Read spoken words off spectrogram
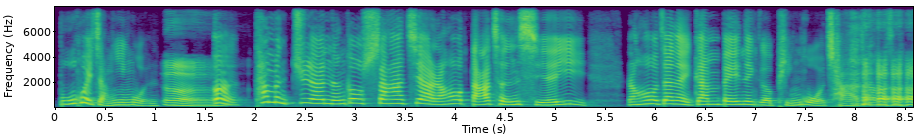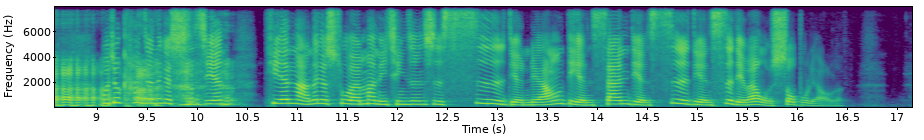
不会讲英文，嗯。嗯，他们居然能够杀价，然后达成协议，然后在那里干杯那个苹果茶这样子，我就看着那个时间，天呐，那个苏莱曼尼清真是四点、两点、三点、四点、四点半，我受不了了。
